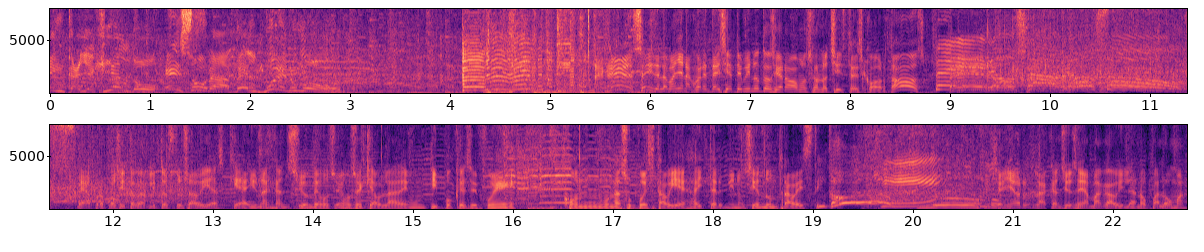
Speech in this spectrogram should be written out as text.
En Callejeando es hora del buen humor. Ajá, 6 de la mañana, 47 minutos y ahora vamos con los chistes cortos. Pero sabrosos. Ve, a propósito, Carlitos, ¿tú sabías que hay una canción de José José que habla de un tipo que se fue con una supuesta vieja y terminó siendo un travesti? ¿Qué? Sí, señor, la canción se llama Gavilano Paloma.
